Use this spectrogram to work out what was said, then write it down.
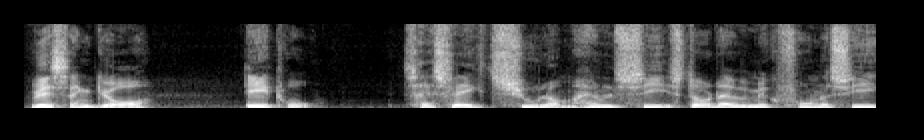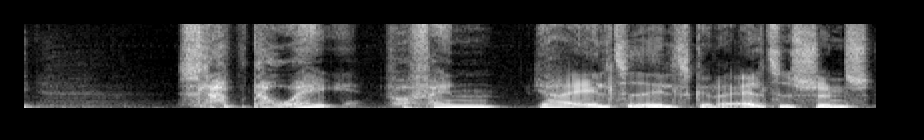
hvis han gjorde ædru, så er jeg slet ikke i tvivl om, at han vil sige, stå der ved mikrofonen og sige, slap dog af, for fanden. Jeg har altid elsket dig, altid synes,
